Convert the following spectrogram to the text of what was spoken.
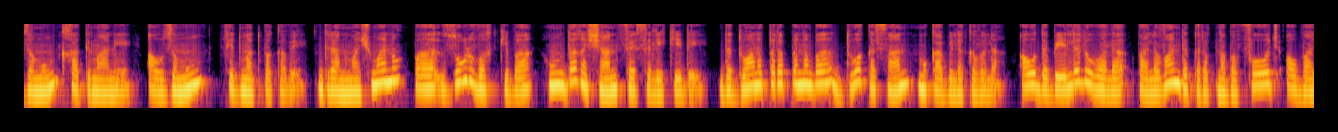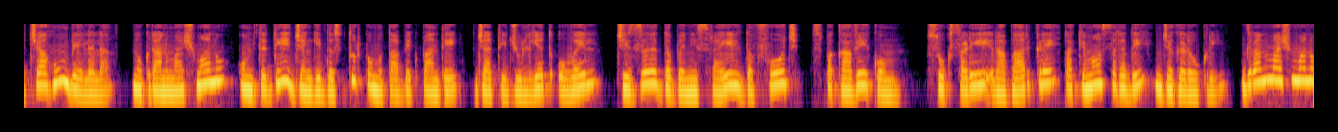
زمون خاتمانه او زمون خدمت پکوي ګران ماشومانو په زوړ وخت کې به هم دغه شان فیصله کېده د دوانه طرف نه به دوه کسان مقابله کوله او د بیللو والا پهلوان د طرف نه به فوج او باچا هم بیلله نو ګران ماشومان هم د دې جنگي دستور په مطابق باندې جاتی جولیت اوویل چې زه د بنی اسرائیل د فوج سپکاوي کوم څوک سړی را بار کړي ترڅو ما سره دې جګړه وکړي ګران ماشومان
